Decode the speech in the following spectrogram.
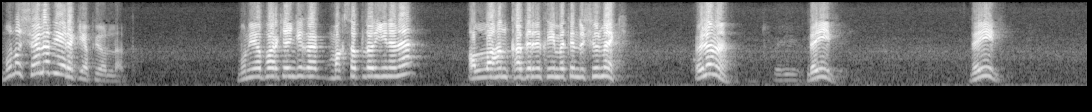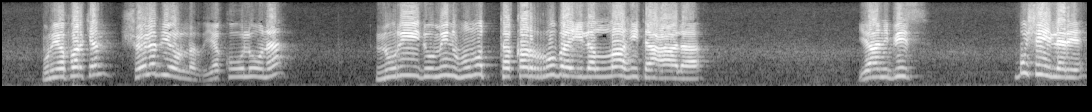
bunu şöyle diyerek yapıyorlardı. Bunu yaparkenki maksatları yine ne? Allah'ın kaderini kıymetini düşürmek. Öyle mi? Değil. Değil. Değil. Bunu yaparken şöyle diyorlardı. Yekulune nuridu minhumut tekarrube ilallahi teala. Yani biz bu şeyleri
